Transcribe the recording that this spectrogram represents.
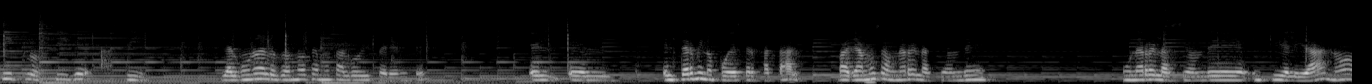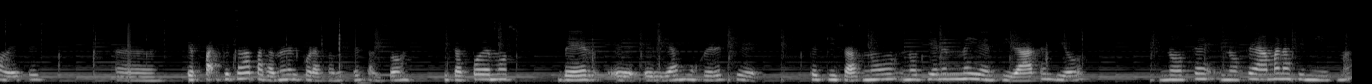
ciclo sigue así y alguno de los dos no hacemos algo diferente, el, el, el término puede ser fatal. Vayamos a una relación de una relación de infidelidad, ¿no? A veces, uh, ¿qué, ¿qué, estaba pasando en el corazón de Sansón? Quizás podemos ver, eh, Elías, mujeres que que quizás no, no tienen una identidad en Dios, no se, no se aman a sí mismas,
